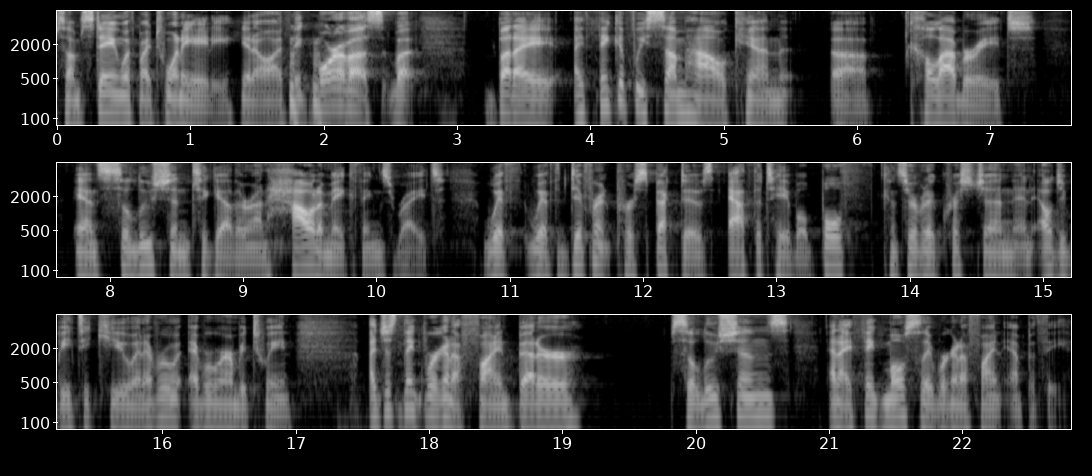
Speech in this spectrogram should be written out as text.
so I'm staying with my 2080. You know, I think more of us, but but I I think if we somehow can uh, collaborate and solution together on how to make things right with, with different perspectives at the table, both conservative Christian and LGBTQ and everywhere, everywhere in between. I just think we're going to find better solutions, and I think mostly we're going to find empathy.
